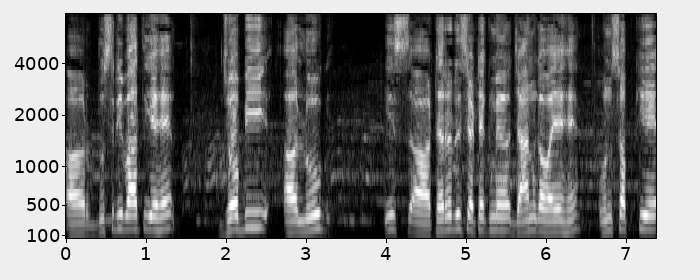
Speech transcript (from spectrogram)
और दूसरी बात यह है, जो भी लोग इस टेररिस्ट अटैक में जान गंवाए हैं, उन सब के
